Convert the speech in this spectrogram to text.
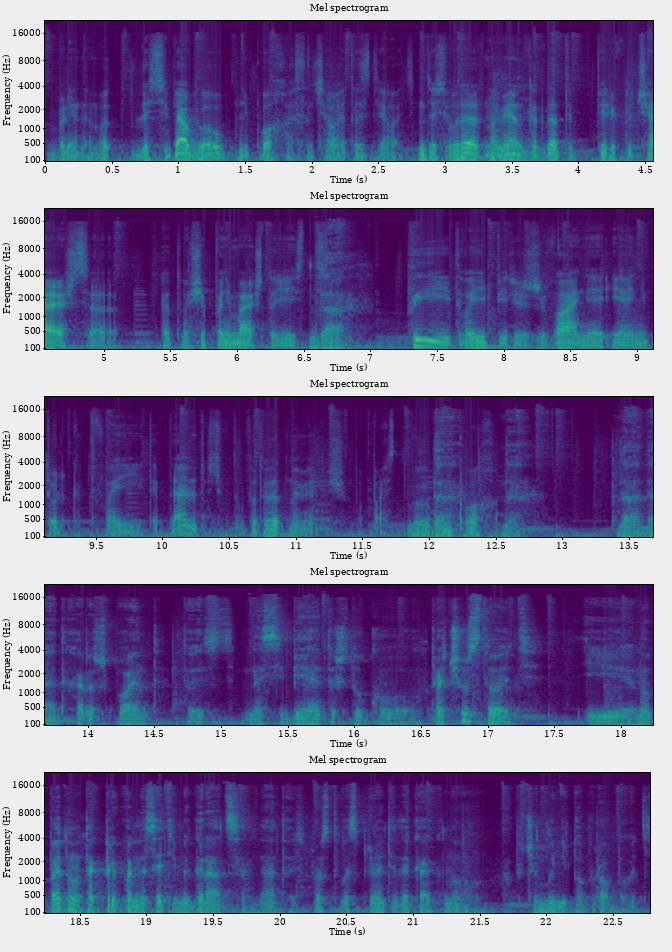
блин, вот для себя было бы неплохо сначала это сделать. Ну, то есть вот этот момент, mm-hmm. когда ты переключаешься, когда ты вообще понимаешь, что есть да. ты, твои переживания, и они только твои и так далее. То есть вот, вот в этот момент еще попасть было да, бы неплохо. Да, да, да, это хороший поинт. То есть на себе эту штуку прочувствовать, и, ну, поэтому так прикольно с этим играться, да, то есть просто воспринимать это как, ну, а почему бы не попробовать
